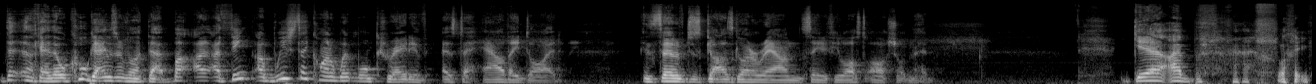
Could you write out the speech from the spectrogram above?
they, okay they were cool games and everything like that but I, I think i wish they kind of went more creative as to how they died instead of just guys going around and seeing if you lost oh shot in the head Yeah, I like.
